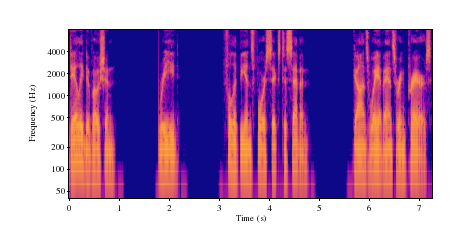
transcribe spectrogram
Daily Devotion. Read. Philippians 4 6 7. God's Way of Answering Prayers.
